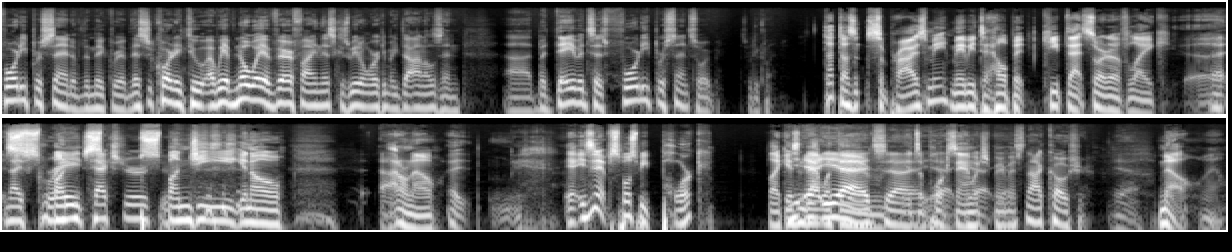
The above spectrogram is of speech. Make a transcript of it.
40% of the McRib. This is according to, uh, we have no way of verifying this because we don't work at McDonald's. and uh, But David says 40% soybean. That's what he claims. That doesn't surprise me. Maybe to help it keep that sort of like uh, nice gray texture. spongy. You know, I don't know. Uh, isn't it supposed to be pork? Like, isn't yeah, that what yeah, the, it's, uh, it's a pork yeah, sandwich? yeah, pretty yeah. much? It's not kosher. Yeah. No. Well,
